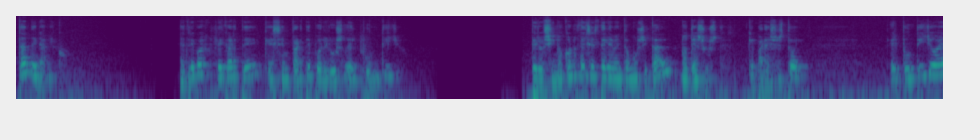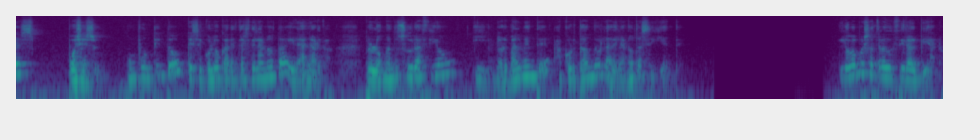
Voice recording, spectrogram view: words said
tan dinámico? Me atrevo a explicarte que es en parte por el uso del puntillo. Pero si no conoces este elemento musical, no te asustes, que para eso estoy. El puntillo es, pues eso, un puntito que se coloca detrás de la nota y la alarga, prolongando su duración y normalmente acortando la de la nota siguiente. Lo vamos a traducir al piano.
